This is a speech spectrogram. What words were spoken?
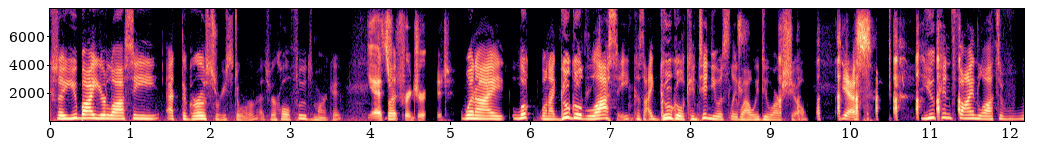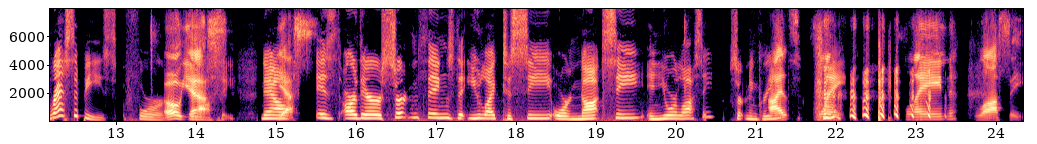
So you buy your lassi at the grocery store at your Whole Foods market. Yeah, it's But- refrigerated. When I look, when I googled lassi, because I Google continuously while we do our show, Yes. you can find lots of recipes for Oh, yes. lassi. Now, yes. is are there certain things that you like to see or not see in your lassi? Certain ingredients. plain, plain lassi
